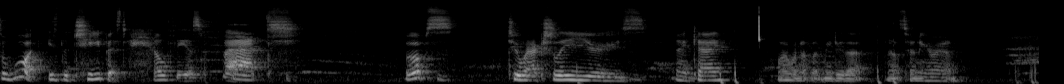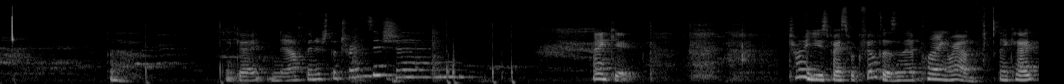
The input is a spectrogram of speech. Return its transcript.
So what is the cheapest, healthiest fat? Oops, to actually use, okay? Why wouldn't it let me do that? Now it's turning around. Ugh. Okay, now finish the transition. Thank you. trying to use Facebook filters and they're playing around, okay?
